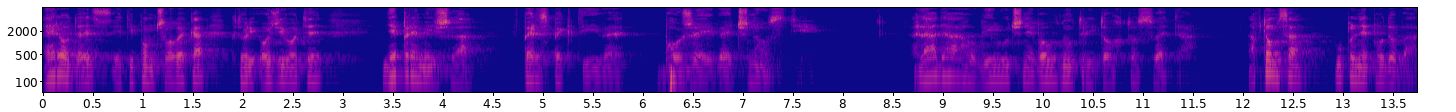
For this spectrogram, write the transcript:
Herodes je typom človeka, ktorý o živote nepremýšľa v perspektíve Božej väčšnosti. Hľadá ho výlučne vo vnútri tohto sveta. A v tom sa úplne podobá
